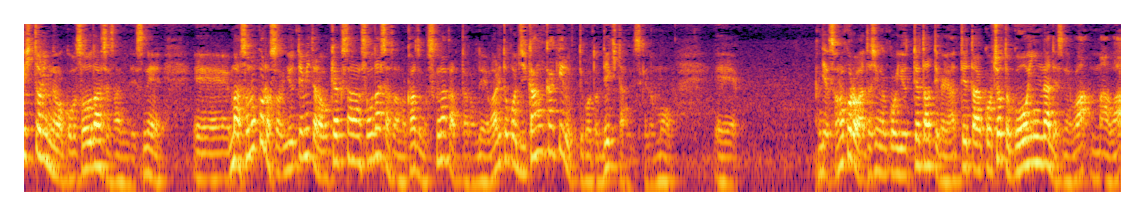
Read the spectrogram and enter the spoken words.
人一人のこう相談者さんにですね、えー、まあ、その頃そう言ってみたらお客さん相談者さんの数も少なかったので割とこう時間かけるってことできたんですけども、え、でその頃私がこう言ってたっていうかやってたこうちょっと強引なですねワ,、まあ、ワ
